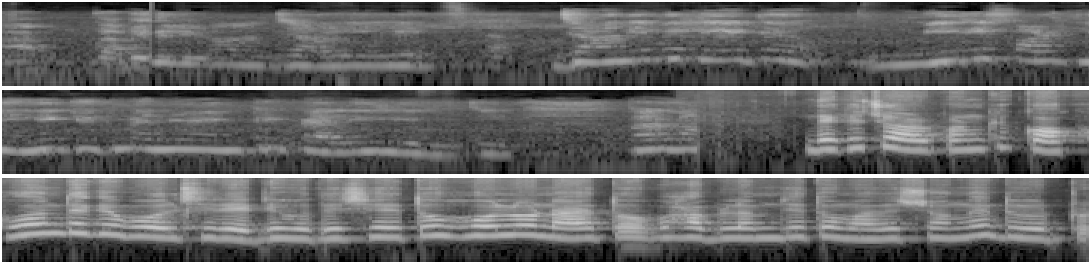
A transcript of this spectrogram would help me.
हाँ, जाने में जाने में लेट है मेरी फॉल्ट नहीं है क्योंकि मैंने एंट्री पहले ही ले ली थी पर দেখেছ অর্পণকে কখন থেকে বলছি রেডি হতে? সে তো হলো না তো ভাবলাম যে তোমাদের সঙ্গে দুটো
